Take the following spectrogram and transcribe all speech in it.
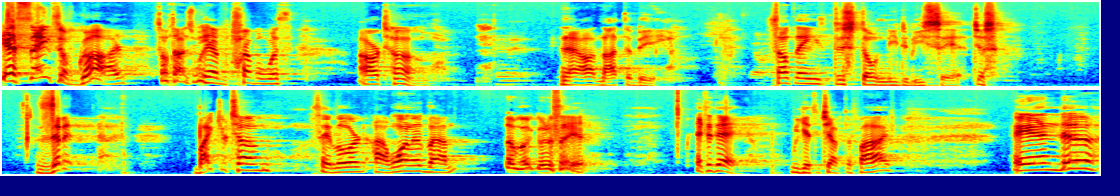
as saints of God, sometimes we have trouble with our tongue. And that ought not to be. Some things just don't need to be said. Just zip it, bite your tongue, say, Lord, I want it, but I'm, I'm not going to say it. And today, we get to chapter 5. And uh,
